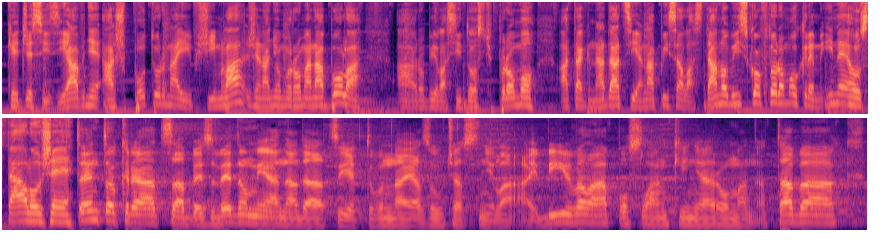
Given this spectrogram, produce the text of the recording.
keďže si zjavne až po turnaji všimla, že na ňom Romana bola a robila si dosť promo a tak nadácia napísala stanovisko, v ktorom okrem iného stálo, že Tentokrát sa bez vedomia nadácie turnaja zúčastnila aj bývalá poslankyňa Romana Tabák,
